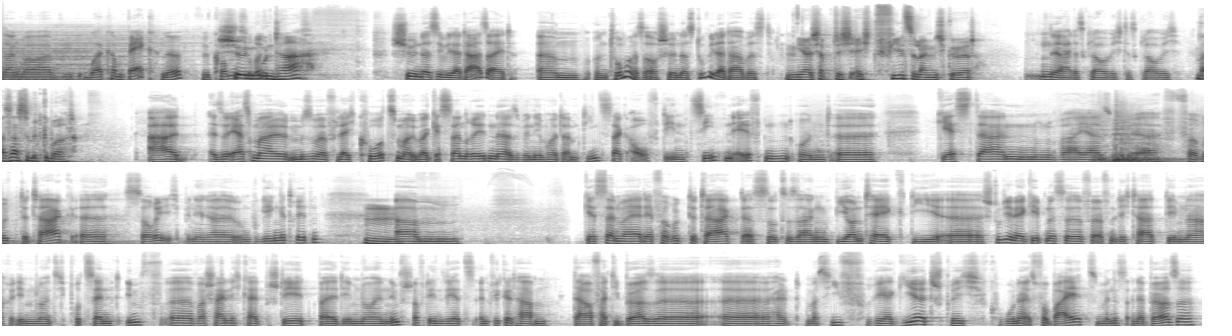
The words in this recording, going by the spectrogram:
sagen wir welcome back, ne? Willkommen Schönen zurück. guten Tag. Schön, dass ihr wieder da seid. Ähm, und Thomas, auch schön, dass du wieder da bist. Ja, ich habe dich echt viel zu lange nicht gehört. Ja, das glaube ich, das glaube ich. Was hast du mitgebracht? Ah, also erstmal müssen wir vielleicht kurz mal über gestern reden. Ne? Also wir nehmen heute am Dienstag auf, den 10.11. und äh, gestern war ja so der verrückte Tag. Äh, sorry, ich bin hier gerade irgendwo gegengetreten. Mhm. Ähm, gestern war ja der verrückte Tag, dass sozusagen BioNTech die äh, Studienergebnisse veröffentlicht hat, demnach eben 90% Impfwahrscheinlichkeit äh, besteht bei dem neuen Impfstoff, den sie jetzt entwickelt haben. Darauf hat die Börse äh, halt massiv reagiert, sprich Corona ist vorbei, zumindest an der Börse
